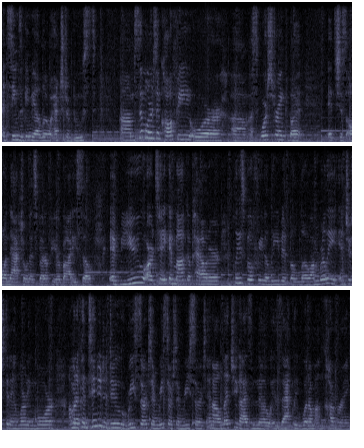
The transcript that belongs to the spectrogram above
it seems to give me a little extra boost. Um, similar to coffee or um, a sports drink, but it's just all natural and it's better for your body. So if you are taking maca powder, please feel free to leave it below. I'm really interested in learning more. I'm going to continue to do research and research and research and I'll let you guys know exactly what I'm uncovering.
